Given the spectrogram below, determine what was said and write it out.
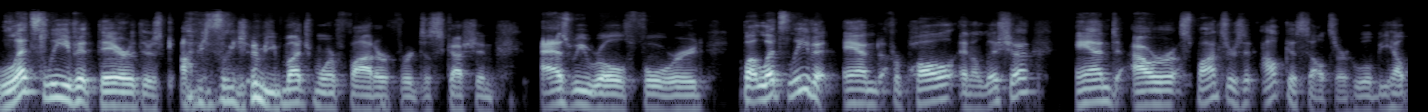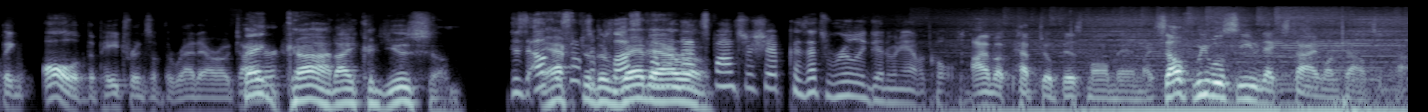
let's leave it there. There's obviously going to be much more fodder for discussion as we roll forward, but let's leave it. And for Paul and Alicia and our sponsors at Alka Seltzer, who will be helping all of the patrons of the Red Arrow Diner. Thank God I could use some. Does Alka After Seltzer the Plus Red come with Arrow. that sponsorship? Because that's really good when you have a cold. I'm a Pepto Bismol man myself. We will see you next time on Balance of Power.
